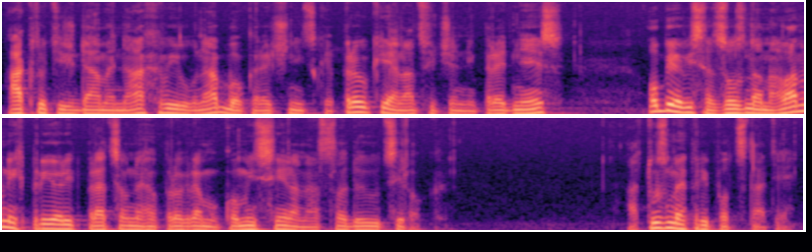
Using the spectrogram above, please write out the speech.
Ak totiž dáme na chvíľu nabok rečnícke prvky a nacvičený prednes, objaví sa zoznam hlavných priorit pracovného programu komisie na nasledujúci rok. A tu sme pri podstate –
